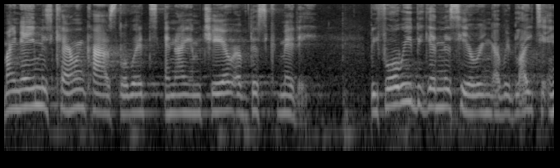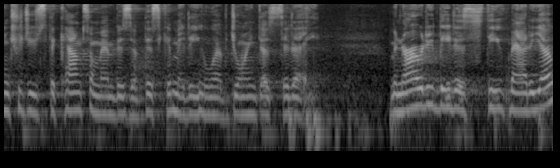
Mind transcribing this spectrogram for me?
My name is Karen Koslowitz, and I am Chair of this committee. Before we begin this hearing, I would like to introduce the council members of this committee who have joined us today. Minority Leader Steve Matteo,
